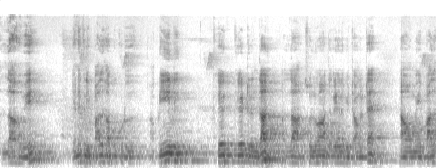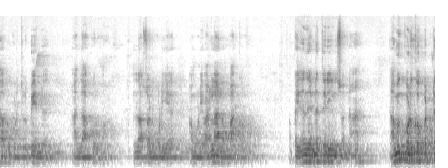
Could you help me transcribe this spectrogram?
அல்லாகவே எனக்கு நீ பாதுகாப்பு கொடு அப்படின்னு கே கேட்டிருந்தால் அல்லாஹ் சொல்லுவான் ஜெகரிய நபிட்டு அவங்கள்ட்ட நான் உண்மை பாதுகாப்பு கொடுத்துருப்பேன் என்று அல்லாஹ் கூறுவான். அல்லாஹ் சொல்லக்கூடிய அவங்களுடைய வரலாறு நம்ம பார்க்கிறோம். அப்போ இது வந்து என்ன தெரியும்னு சொன்னால் நமக்கு கொடுக்கப்பட்ட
